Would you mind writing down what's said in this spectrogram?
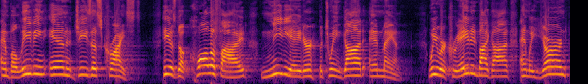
and believing in Jesus Christ. He is the qualified mediator between God and man. We were created by God and we yearn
